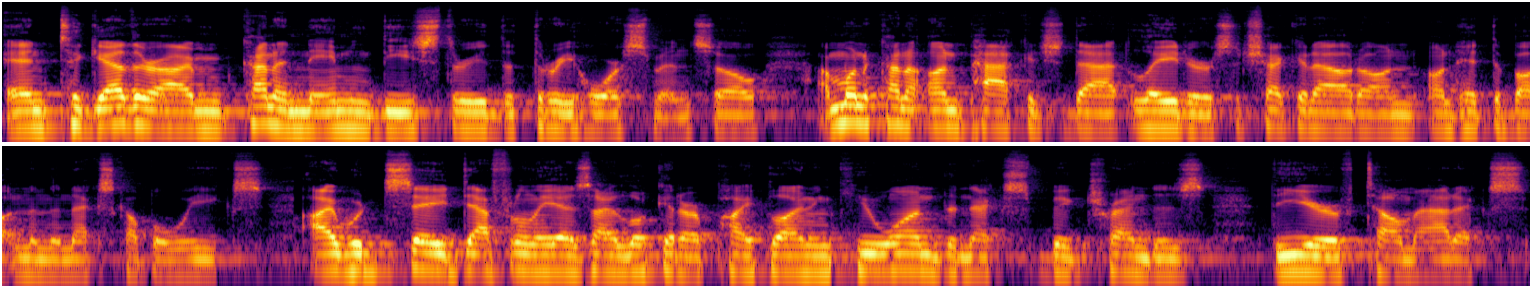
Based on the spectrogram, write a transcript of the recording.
and together I'm kind of naming these three the three horsemen. So I'm going to kind of unpackage that later. So check it out on, on Hit the Button in the next couple weeks. I would say definitely as I look at our pipeline in Q1, the next big trend is the year of telematics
